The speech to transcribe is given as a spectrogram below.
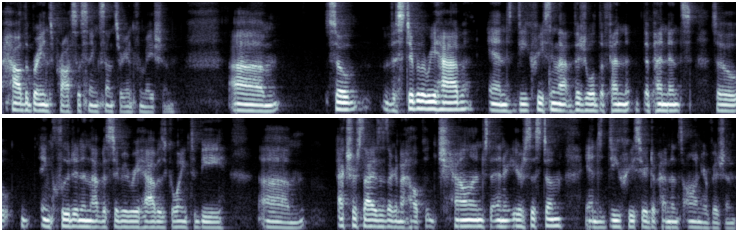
how the brain's processing sensory information. Um, so vestibular rehab and decreasing that visual defend- dependence so included in that vestibular rehab is going to be um, exercises are going to help challenge the inner ear system and decrease your dependence on your vision.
